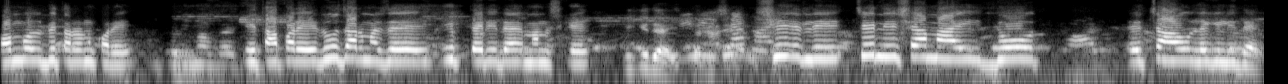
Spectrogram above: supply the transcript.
কম্বল বিতরণ করে। তারপরে রোজার মাঝে ইফতারি দেয় মানুষকে? চিনি সেমাই দুধ এ চাউল এগুলি দেয়।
